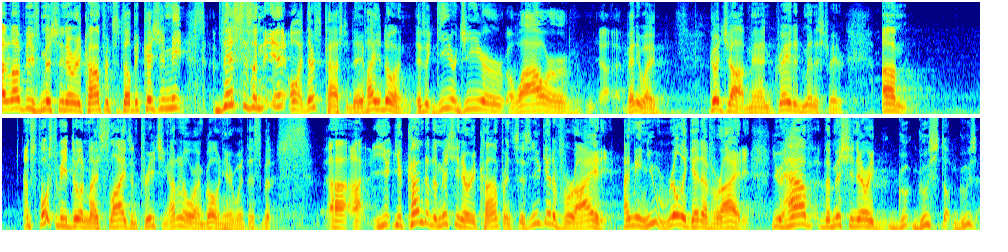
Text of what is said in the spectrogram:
I love these missionary conferences though because you meet. This is an oh, there's Pastor Dave. How you doing? Is it Gee or G or Wow or uh, anyway? Good job, man. Great administrator. Um, I'm supposed to be doing my slides and preaching. I don't know where I'm going here with this, but uh, uh, you, you come to the missionary conferences and you get a variety. I mean, you really get a variety. You have the missionary Gusto, Gusto,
